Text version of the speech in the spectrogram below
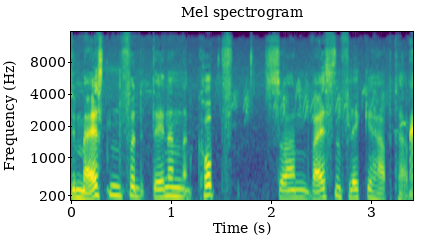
die meisten von denen Kopf so einen weißen Fleck gehabt haben.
